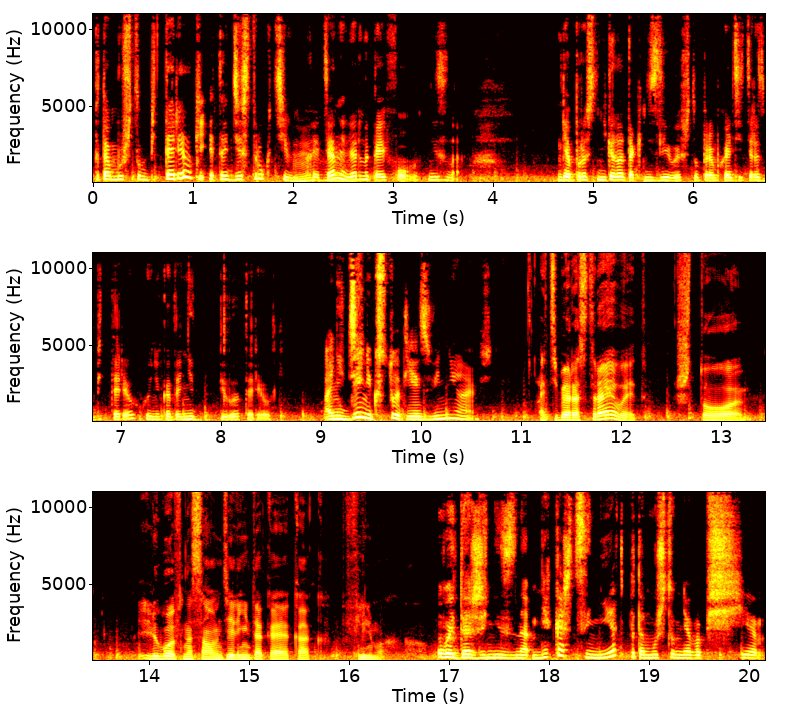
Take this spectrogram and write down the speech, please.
Потому что бить тарелки — это деструктивно. Mm-hmm. Хотя, наверное, кайфово. Не знаю. Я просто никогда так не злилась, что прям хотите разбить тарелку, и никогда не била тарелки. Они денег стоят, я извиняюсь. А тебя расстраивает, что любовь на самом деле не такая, как в фильмах? Ой, даже не знаю. Мне кажется, нет, потому что у меня вообще...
